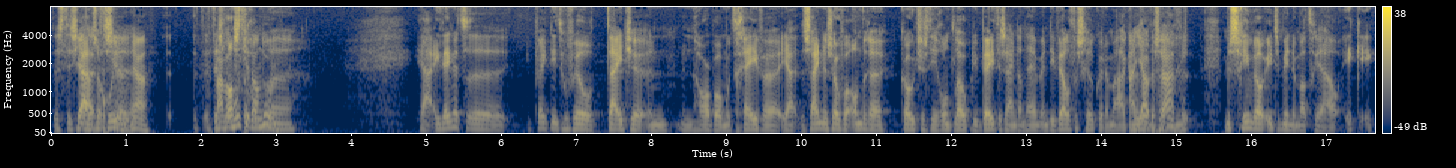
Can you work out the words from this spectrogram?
Dus het is ja, dat is een goede. ja. Het, het is maar wat moet je dan doen? ja, ik denk dat ik weet niet hoeveel tijd je een, een Harbo moet geven. Ja, er zijn er zoveel andere coaches die rondlopen die beter zijn dan hem en die wel het verschil kunnen maken. Aan jou de vraag. misschien wel iets minder materiaal. Ik, ik,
